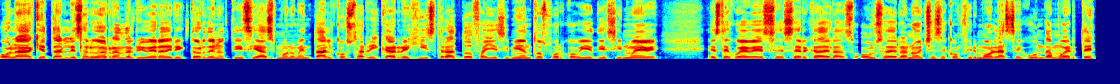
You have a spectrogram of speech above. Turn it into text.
Hola, ¿qué tal? Les saluda Randall Rivera, director de Noticias Monumental. Costa Rica registra dos fallecimientos por COVID-19. Este jueves, eh, cerca de las 11 de la noche, se confirmó la segunda muerte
